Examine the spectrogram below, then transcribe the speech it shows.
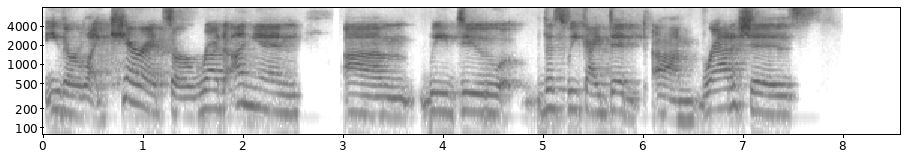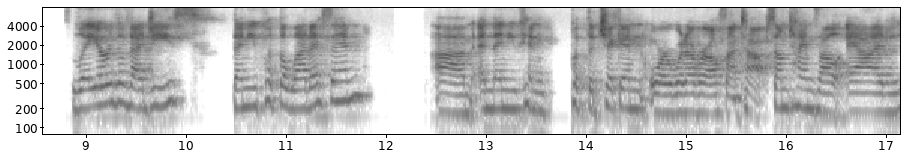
either like carrots or red onion, um, we do this week, I did um, radishes, layer the veggies, then you put the lettuce in, um, and then you can put the chicken or whatever else on top. Sometimes I'll add,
